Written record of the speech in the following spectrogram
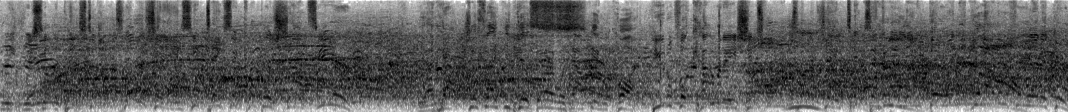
we, we saw the best of Andrade as he takes a couple of shots here. Just like he did there without getting caught. Beautiful combinations. Andrade takes a hand left throw and then wow. from Lineker.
